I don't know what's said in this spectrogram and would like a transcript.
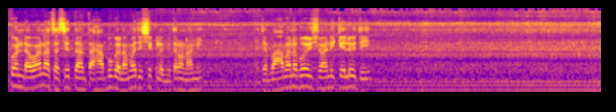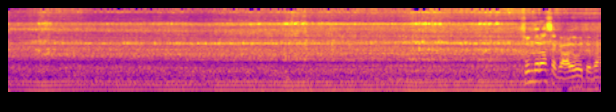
भूखंडवनाचा सिद्धांत हा भूगोलामध्ये शिकलो मित्रांनो आम्ही. त्या बाबानं भविष्यवाणी केली होती. सुंदर असं गाळ होतं बा.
